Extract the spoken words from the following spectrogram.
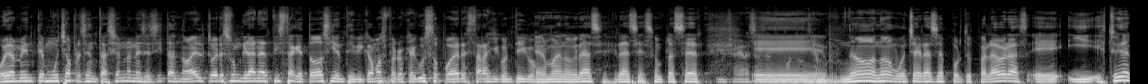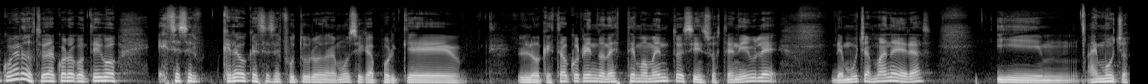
Obviamente mucha presentación no necesitas, Noel. Tú eres un gran artista que todos identificamos, pero qué gusto poder estar aquí contigo. Hermano, gracias, gracias, un placer. Muchas gracias a ti por tu Eh, tiempo. No, no, muchas gracias por tus palabras. eh, y estoy de acuerdo, estoy de acuerdo contigo. Ese es el, creo que ese es el futuro de la música, porque lo que está ocurriendo en este momento es insostenible de muchas maneras. Y mm, hay muchos,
